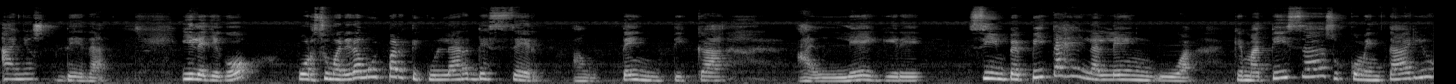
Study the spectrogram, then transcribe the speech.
años de edad. Y le llegó por su manera muy particular de ser, auténtica, alegre, sin pepitas en la lengua, que matiza sus comentarios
